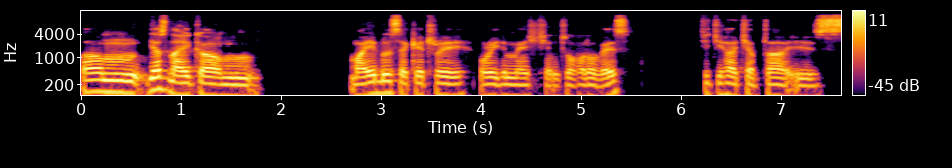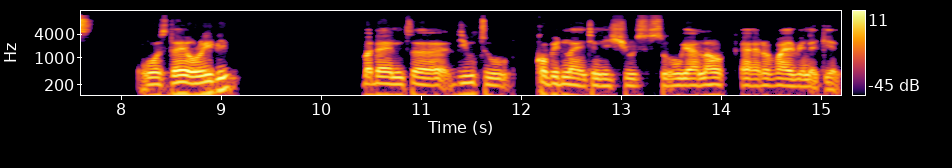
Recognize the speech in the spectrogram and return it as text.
Um, just like um my able secretary already mentioned to all of us, Qiqihar chapter is was there already, but then uh, due to COVID-19 issues, so we are now uh, reviving again.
